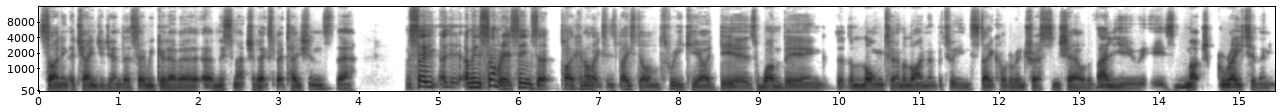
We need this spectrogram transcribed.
signing a change agenda. So we could have a, a mismatch of expectations there. So, uh, I mean, in summary, it seems that Pieconomics is based on three key ideas. One being that the long term alignment between stakeholder interests and shareholder value is much greater than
